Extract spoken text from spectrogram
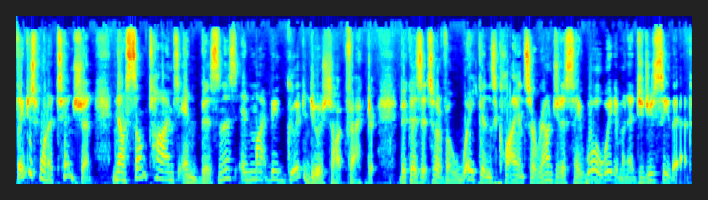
they just want attention. Now, sometimes in business, it might be good to do a shock factor, because it sort of awakens clients around you to say, whoa, wait a minute, did you see that?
